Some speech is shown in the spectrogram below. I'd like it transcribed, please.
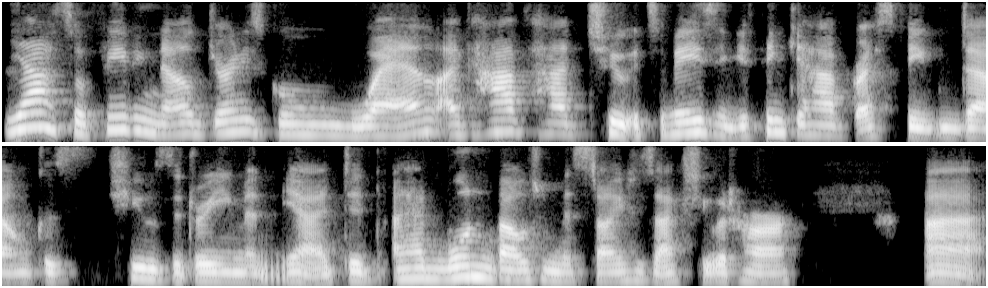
Yeah, so feeding now, journey's going well. I have had two. It's amazing. You think you have breastfeeding down because she was the dream, and yeah, I did. I had one bout of mastitis actually with her. Uh,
